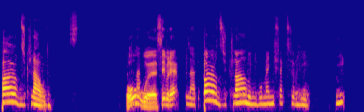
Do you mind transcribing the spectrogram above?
peur du cloud. Oh, euh, c'est vrai. la peur du cloud au niveau manufacturier. Puis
